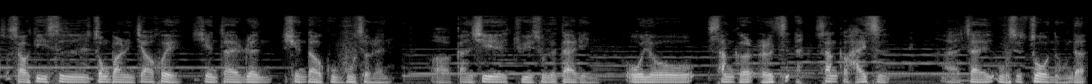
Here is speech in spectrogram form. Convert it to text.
小弟是中巴人教会，现在任宣道股负责人。啊、呃，感谢主耶稣的带领。我有三个儿子，三个孩子，啊、呃，在我是做农的，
